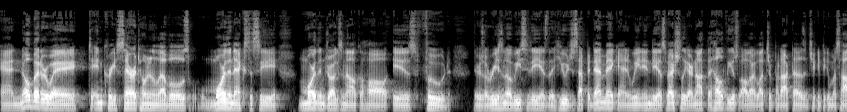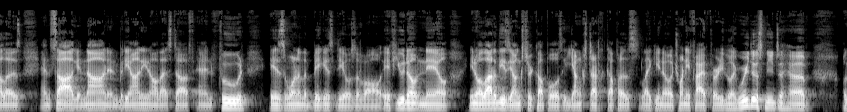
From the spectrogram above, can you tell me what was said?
And no better way to increase serotonin levels more than ecstasy, more than drugs and alcohol is food. There's a reason obesity is the hugest epidemic, and we in India especially are not the healthiest with all our lacha parathas and chicken tikka masalas and saag and naan and biryani and all that stuff. And food is one of the biggest deals of all. If you don't nail, you know, a lot of these youngster couples, youngster couples, like, you know, 25, 30, they're like, we just need to have a,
